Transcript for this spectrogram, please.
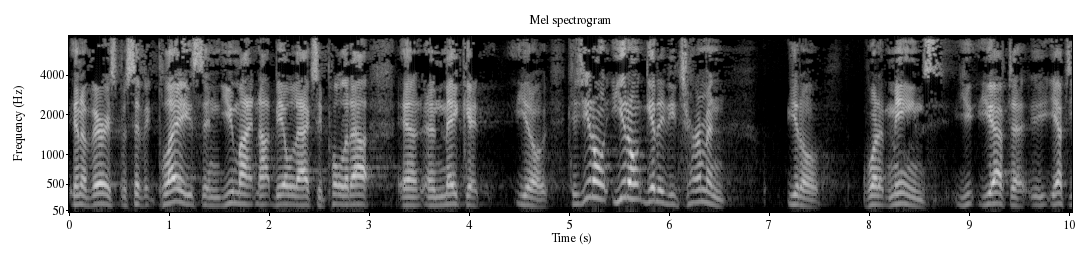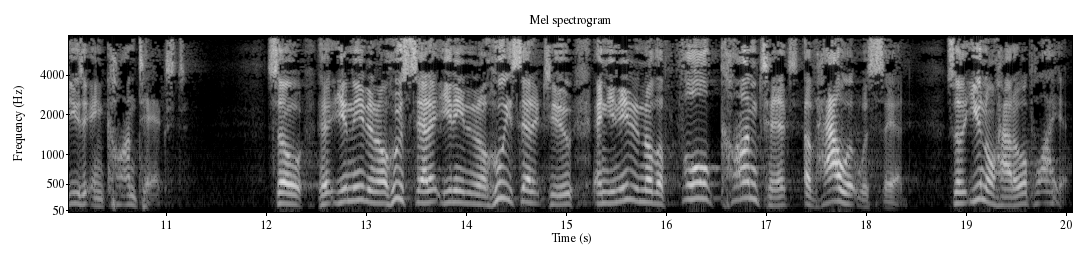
in a very specific place and you might not be able to actually pull it out and, and make it you know, cause you don't, you don't get to determine, you know, what it means. You, you have to, you have to use it in context. So uh, you need to know who said it, you need to know who he said it to, and you need to know the full context of how it was said so that you know how to apply it.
